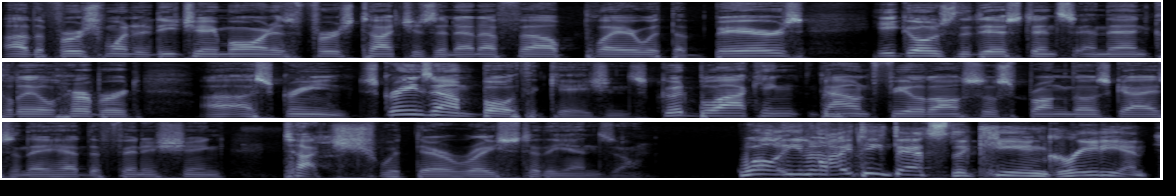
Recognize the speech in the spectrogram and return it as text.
Uh, the first one to DJ Moore and his first touch as an NFL player with the Bears. He goes the distance, and then Khalil Herbert, uh, a screen screens on both occasions. Good blocking downfield also sprung those guys, and they had the finishing touch with their race to the end zone. Well, you know, I think that's the key ingredient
